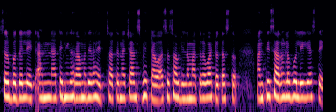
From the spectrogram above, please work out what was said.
सर बदलले आहेत आणि ना त्यांनी घरामध्ये राहायचा त्यांना चान्स भेटावा असं सावलीला मात्र वाटत असतं. आणि ती सारंगला बोललेली असते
